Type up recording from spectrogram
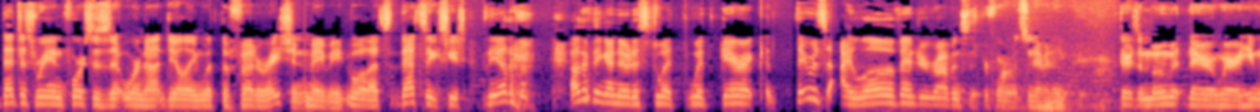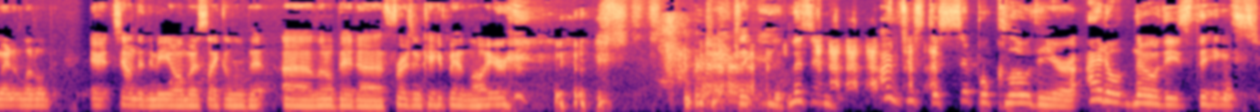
That just reinforces that we're not dealing with the Federation. Maybe. Well, that's that's the excuse. The other other thing I noticed with with Garak, there was I love Andrew Robinson's performance and everything. There's a moment there where he went a little. It sounded to me almost like a little bit, a little bit uh, frozen caveman lawyer. it's like, listen, I'm just a simple clothier. I don't know these things.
